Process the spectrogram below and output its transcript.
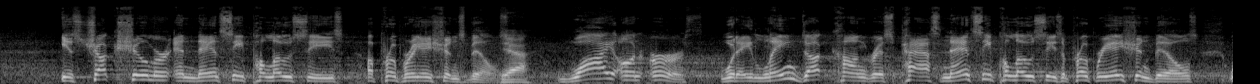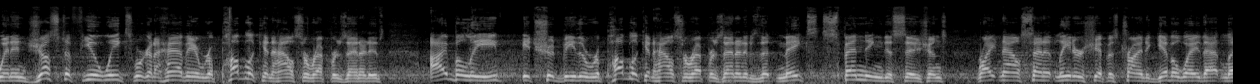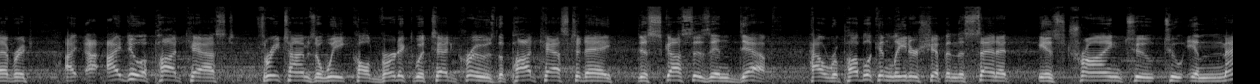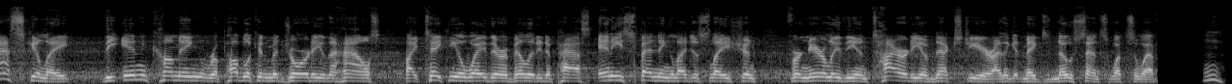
is Chuck Schumer and Nancy Pelosi's appropriations bills. Yeah. Why on earth would a lame duck Congress pass Nancy Pelosi's appropriation bills when in just a few weeks we're going to have a Republican House of Representatives? I believe it should be the Republican House of Representatives that makes spending decisions. Right now, Senate leadership is trying to give away that leverage. I, I, I do a podcast three times a week called Verdict with Ted Cruz. The podcast today discusses in depth how Republican leadership in the Senate is trying to, to emasculate the incoming Republican majority in the House by taking away their ability to pass any spending legislation for nearly the entirety of next year. I think it makes no sense whatsoever. Mm.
